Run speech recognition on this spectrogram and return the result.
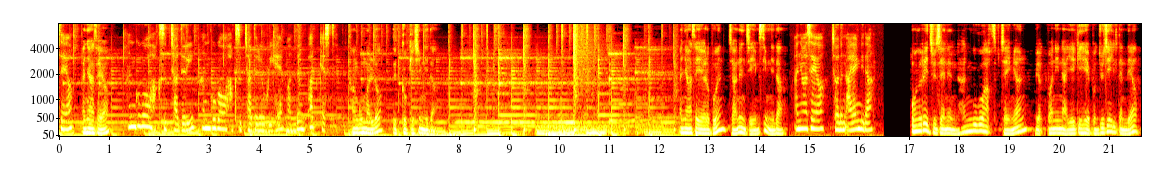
안녕하세요. 안녕하세요. 한국어 학습자들이 한국어 학습자들을 위해 만든 팟캐스트. 한국말로 듣고 계십니다. 안녕하세요, 여러분. 저는 제임스입니다. 안녕하세요. 저는 아야입니다. 오늘의 주제는 한국어 학습자이면 몇 번이나 얘기해 본 주제일 텐데요.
